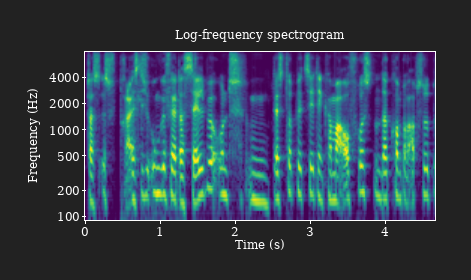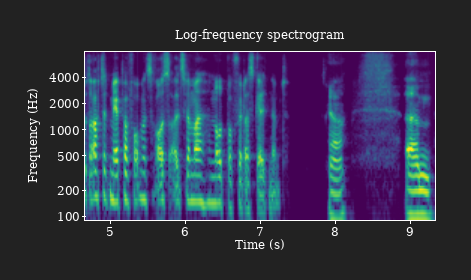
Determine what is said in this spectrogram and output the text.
Das ist preislich ungefähr dasselbe und ein Desktop-PC, den kann man aufrüsten und da kommt auch absolut betrachtet mehr Performance raus, als wenn man ein Notebook für das Geld nimmt. Ja. Ähm,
